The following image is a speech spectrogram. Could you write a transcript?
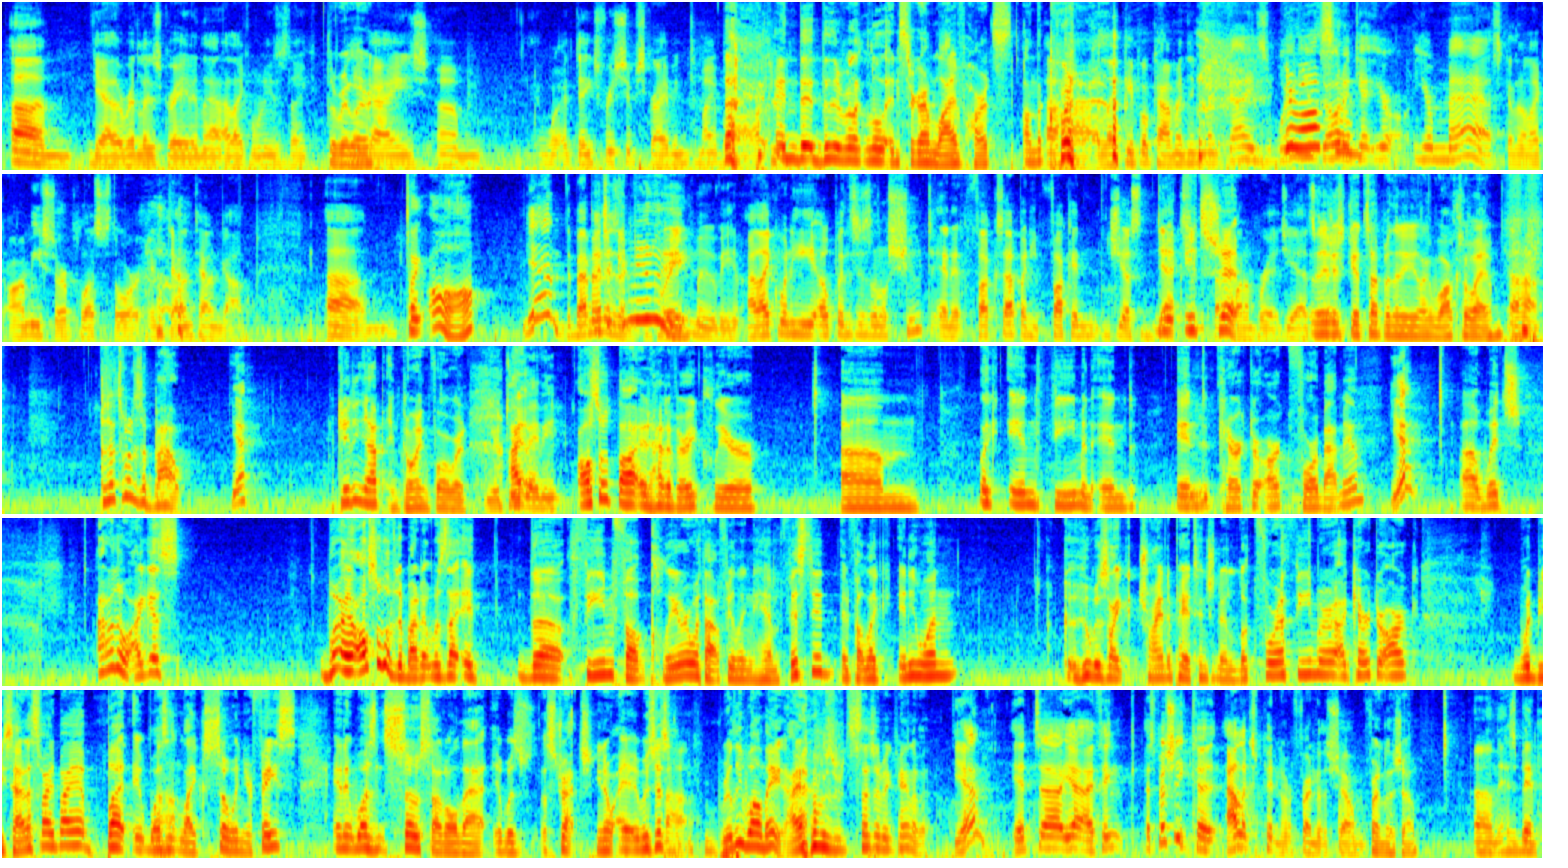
Um. Yeah, the Riddler's great in that. I like when he's like, The Riddler. "Hey guys, um, wha- thanks for subscribing to my blog." and the, there were like little Instagram live hearts on the Uh-huh, corner. and like people commenting like, guys, where You're do you go to get your your mask? And they're like, Army Surplus Store in downtown Gotham. Um, it's like, aw, Yeah, the Batman It's is a community. great movie. I like when he opens his little chute and it fucks up and he fucking just decks eats himself shit. on a bridge. Yeah, And it's then he just gets up and then he like walks away. Because uh-huh. that's what it's about. Yeah, Getting up and going forward. you too, I baby. also thought it had a very clear, um, like end theme and end end Mm-hmm. character arc for Batman. Yeah, uh, which I don't know. I guess what I also loved about it was that it the theme felt clear without feeling ham-fisted. It felt like anyone who was like trying to pay attention and look for a theme or a character arc would be satisfied by it, but it wasn't Uh-huh. like so in your face, and it wasn't so subtle that it was a stretch. You know, it was just Uh-huh. really well made. I was such a big fan of it. yeah. It. Uh, yeah, I think especially because Alex Pittner, friend of the show, Friend of the show. um, has been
